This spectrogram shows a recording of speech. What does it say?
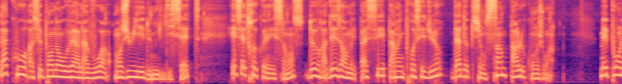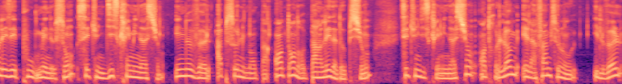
La Cour a cependant ouvert la voie en juillet 2017 et cette reconnaissance devra désormais passer par une procédure d'adoption simple par le conjoint. Mais pour les époux Ménesson, c'est une discrimination. Ils ne veulent absolument pas entendre parler d'adoption. C'est une discrimination entre l'homme et la femme selon eux. Ils veulent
